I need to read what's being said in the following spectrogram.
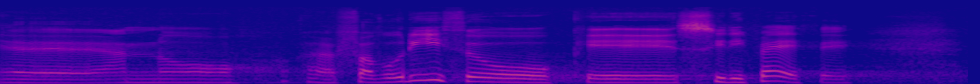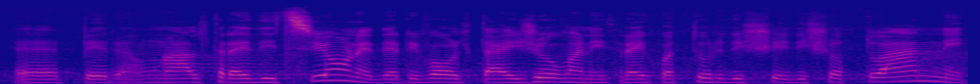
eh, hanno eh, favorito, che si ripete eh, per un'altra edizione ed è rivolta ai giovani tra i 14 e i 18 anni.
